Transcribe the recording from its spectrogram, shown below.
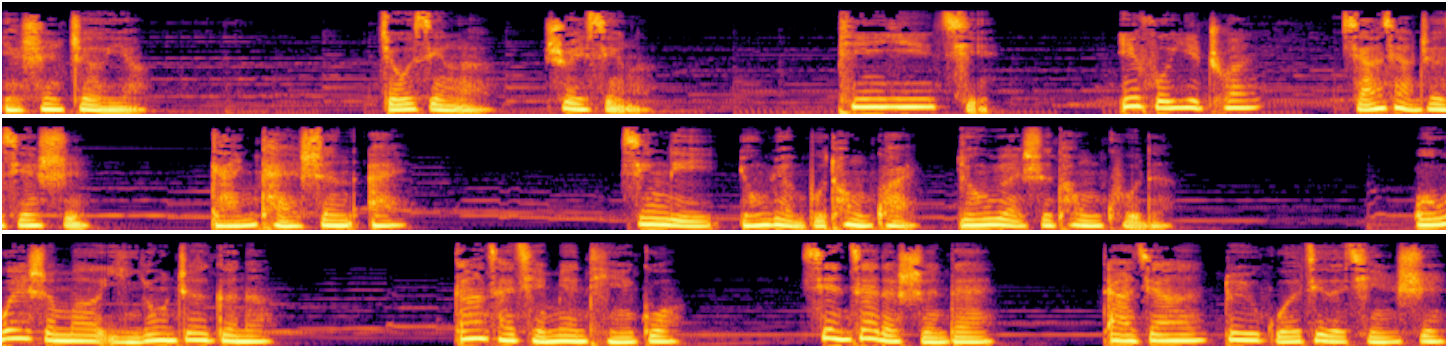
也是这样。酒醒了，睡醒了，披衣起，衣服一穿，想想这些事，感慨深哀，心里永远不痛快。永远是痛苦的。我为什么引用这个呢？刚才前面提过，现在的时代，大家对于国际的情势、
